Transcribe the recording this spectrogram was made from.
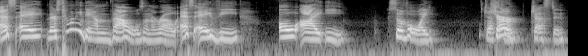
S A. There's too many damn vowels in a row. S A V O I E. Savoie. Justin. Sure, Justin.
